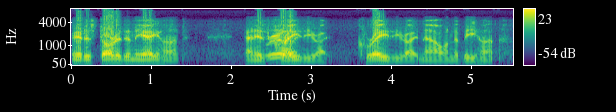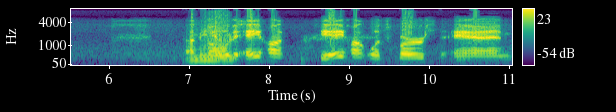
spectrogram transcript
It has started in the A hunt, and it's Really? crazy right crazy right now on the B hunt. I mean, it So was the A hunt, the A hunt was first, and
